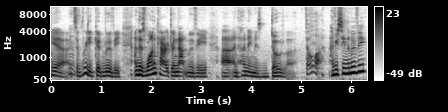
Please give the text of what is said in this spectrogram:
Yeah, hmm. it's a really good movie. And there's one character in that movie, uh, and her name is Dola. Dola. Have you seen the movie?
